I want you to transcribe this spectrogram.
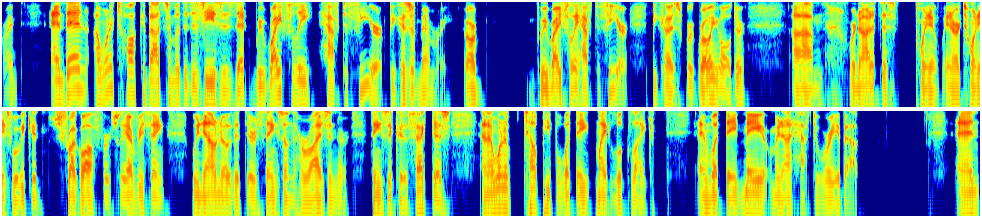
All right. And then I want to talk about some of the diseases that we rightfully have to fear because of memory, or we rightfully have to fear because we're growing older. Um, we're not at this point in our 20s where we could shrug off virtually everything. We now know that there are things on the horizon or things that could affect us. And I want to tell people what they might look like and what they may or may not have to worry about. And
